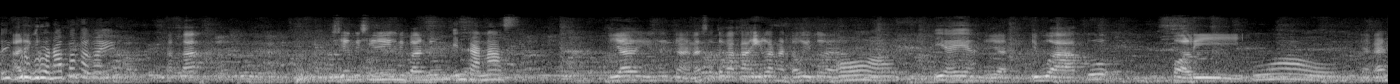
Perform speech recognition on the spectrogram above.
Eh, Guru-guruan apa kakaknya? Kakak Terus yang di sini yang di Bandung. Inkanas. Iya, yang di kanan satu kakak hilang atau itu lah. Oh. Iya iya. Iya, ibu aku voli, Wow. ya kan?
